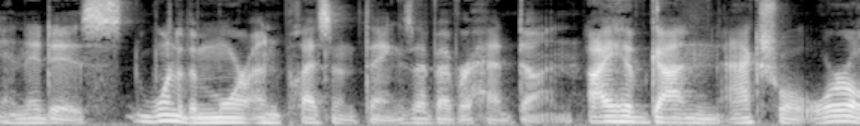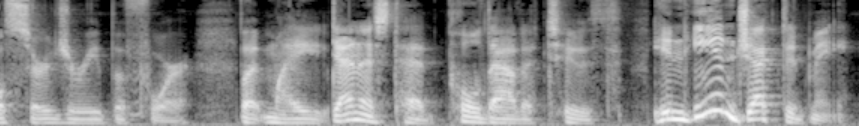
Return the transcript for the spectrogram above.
and it is one of the more unpleasant things I've ever had done. I have gotten actual oral surgery before, but my dentist had pulled out a tooth, and he injected me.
